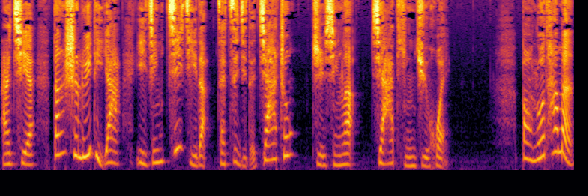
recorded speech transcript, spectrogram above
而且，当时吕底亚已经积极的在自己的家中举行了家庭聚会，保罗他们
